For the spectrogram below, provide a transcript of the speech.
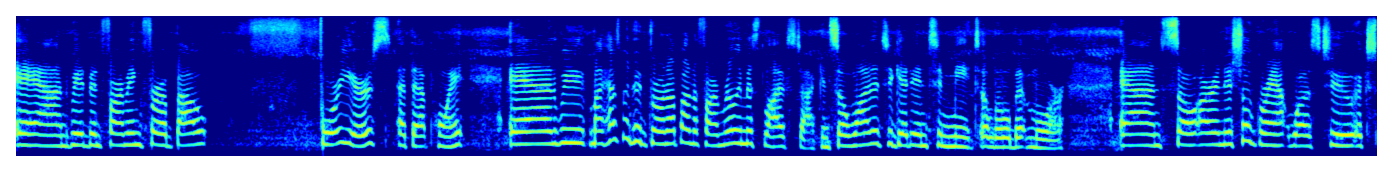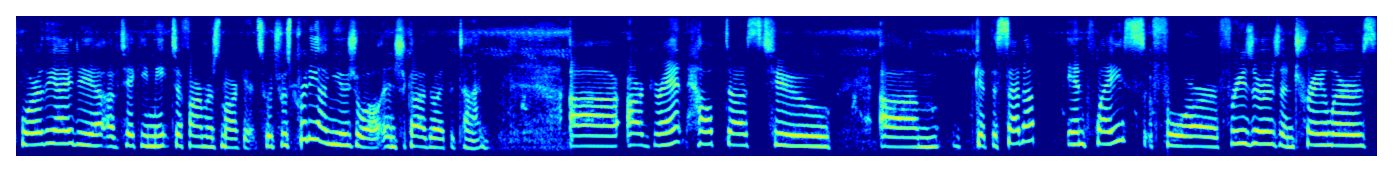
and we had been farming for about four years at that point and we my husband who'd grown up on a farm really missed livestock and so wanted to get into meat a little bit more and so our initial grant was to explore the idea of taking meat to farmers markets which was pretty unusual in Chicago at the time uh, our grant helped us to um, get the setup in place for freezers and trailers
